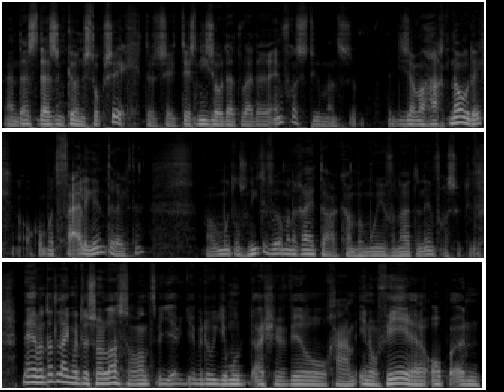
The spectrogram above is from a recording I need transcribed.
En dat is, dat is een kunst op zich. Dus het is niet zo dat wij de infrastructuurmensen, die zijn wel hard nodig, ook om het veilig in te richten. Maar we moeten ons niet te veel met een rijtaak gaan bemoeien vanuit een infrastructuur. Nee, want dat lijkt me dus zo lastig. Want je, je bedoel, je moet als je wil gaan innoveren op een,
